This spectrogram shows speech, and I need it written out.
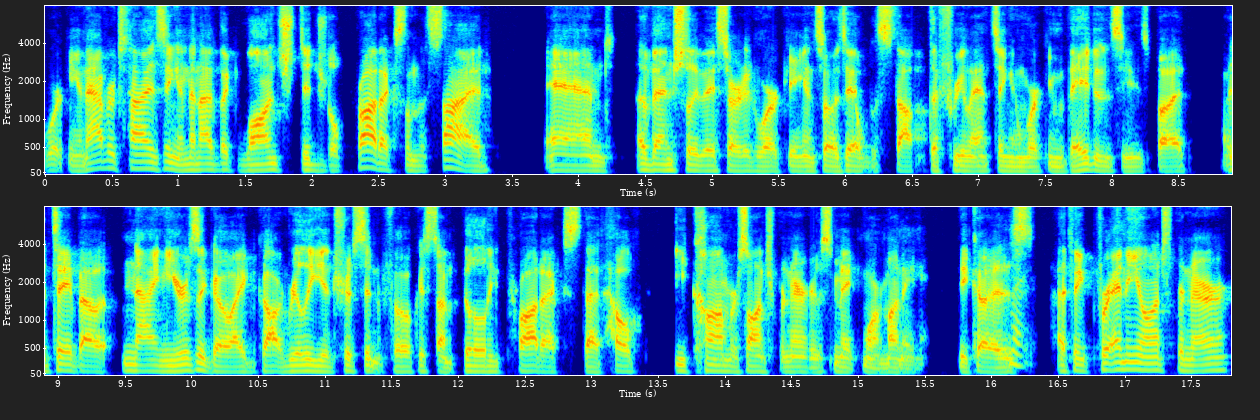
working in advertising. And then I'd like launched digital products on the side. And eventually they started working. And so I was able to stop the freelancing and working with agencies. But I'd say about nine years ago, I got really interested and focused on building products that help e-commerce entrepreneurs make more money. Because Right. I think for any entrepreneur,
